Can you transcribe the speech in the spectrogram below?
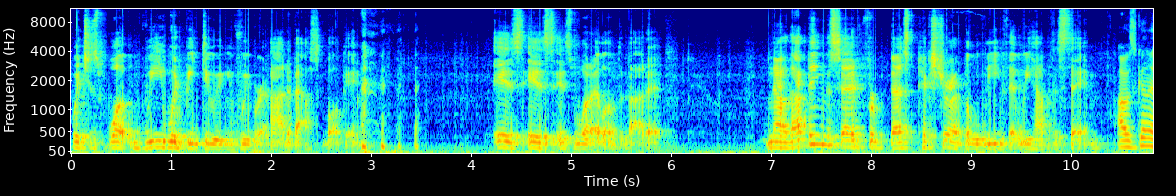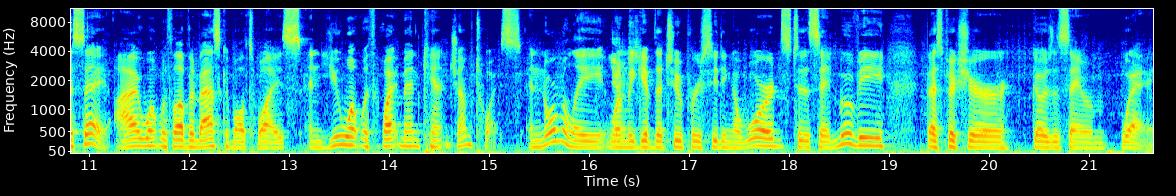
which is what we would be doing if we were at a basketball game, is is is what I loved about it. Now, that being said, for Best Picture, I believe that we have the same. I was going to say, I went with Love and Basketball twice, and you went with White Men Can't Jump twice. And normally, yes. when we give the two preceding awards to the same movie, Best Picture goes the same way.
